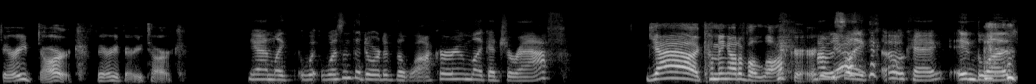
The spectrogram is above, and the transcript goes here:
very dark, very, very dark. Yeah, and like, w- wasn't the door to the locker room like a giraffe? Yeah, coming out of a locker. I was Yeah. like, oh, okay, in blood,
